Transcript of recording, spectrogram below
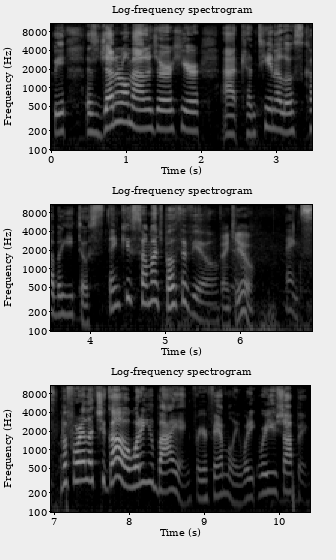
Haxby is General Manager here at Cantina Los Caballitos. Thank you so much, both of you. thank you Thanks. Before I let you go, what are you buying for your family? What are, where are you shopping?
